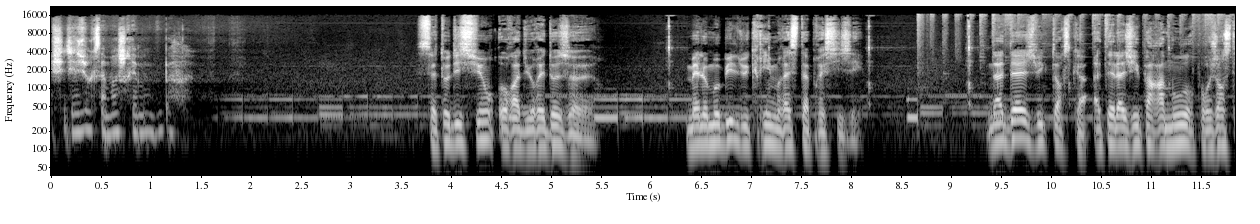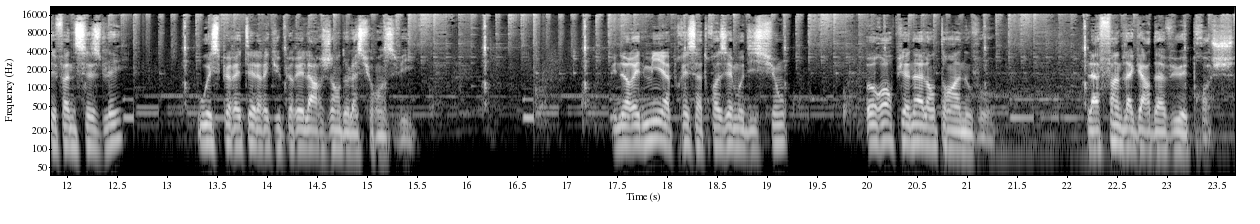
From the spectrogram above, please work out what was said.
J'étais sûre que ça marcherait même pas. Cette audition aura duré deux heures. Mais le mobile du crime reste à préciser. Nadège Viktorska a-t-elle agi par amour pour Jean-Stéphane Sesley? Ou espérait-elle récupérer l'argent de l'assurance vie? Une heure et demie après sa troisième audition, Aurore Piana l'entend à nouveau. La fin de la garde à vue est proche.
